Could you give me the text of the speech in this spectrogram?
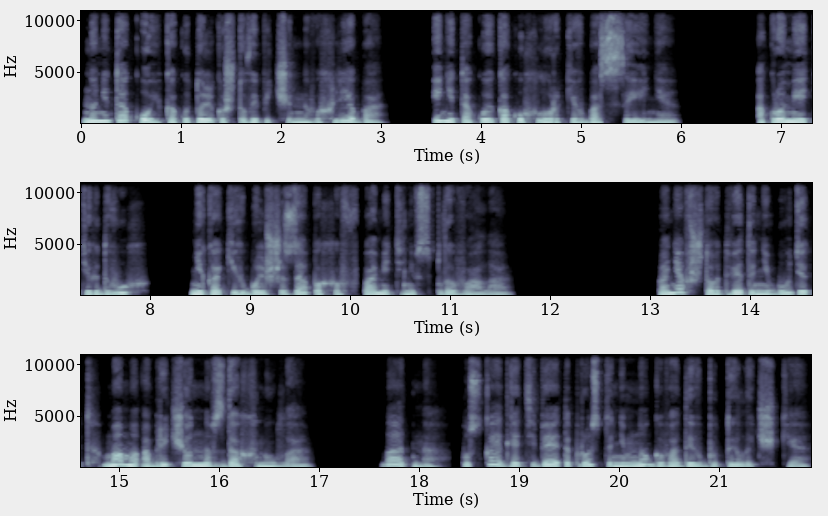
Но не такой, как у только что выпеченного хлеба, и не такой, как у хлорки в бассейне. А кроме этих двух, никаких больше запахов в памяти не всплывало. Поняв, что ответа не будет, мама обреченно вздохнула. «Ладно, пускай для тебя это просто немного воды в бутылочке.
